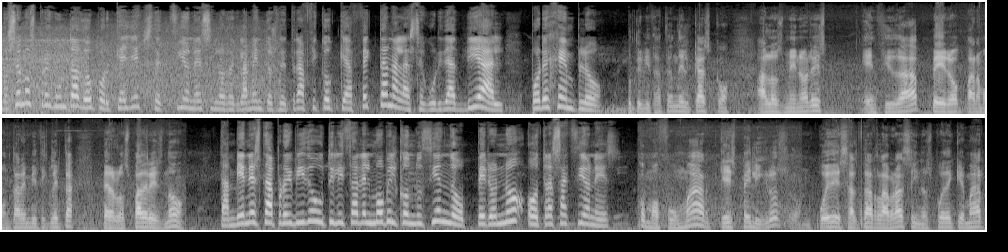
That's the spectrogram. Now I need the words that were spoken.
Nos hemos preguntado por qué hay excepciones en los reglamentos de tráfico que afectan a la seguridad vial. Por ejemplo, utilización del casco a los menores en ciudad, pero para montar en bicicleta, pero a los padres no. También está prohibido utilizar el móvil conduciendo, pero no otras acciones. Como fumar, que es peligroso. Puede saltar la brasa y nos puede quemar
